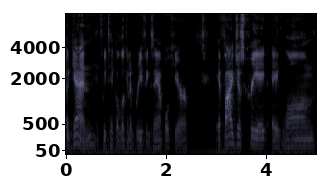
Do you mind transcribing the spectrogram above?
again, if we take a look at a brief example here, if I just create a long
